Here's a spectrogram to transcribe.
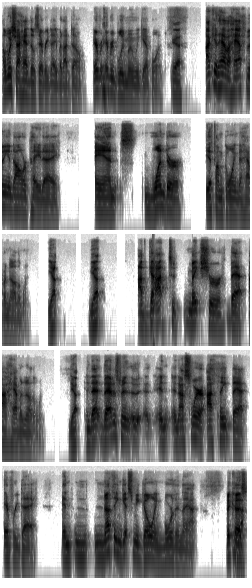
I wish I had those every day, but I don't. Every every blue moon we get one. Yeah. I could have a half million dollar payday and wonder if I'm going to have another one. Yep. Yep. I've got to make sure that I have another one. Yep. And that that has been uh, and and I swear I think that every day. And n- nothing gets me going more than that. Because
